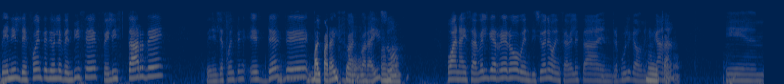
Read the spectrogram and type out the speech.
Benil de Fuentes, Dios les bendice, feliz tarde. Benil de Fuentes es desde Valparaíso. Valparaíso. Juana Isabel Guerrero, bendiciones. Juana Isabel está en República Dominicana. Eh,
